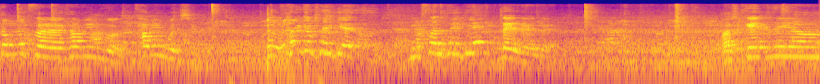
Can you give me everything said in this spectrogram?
통육살 3인분 3인분씩 팔겹 3개, 목살 3개? 네네네 맛있게 드세요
